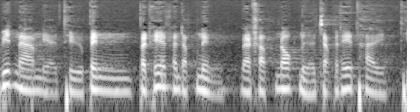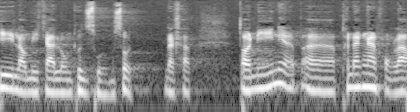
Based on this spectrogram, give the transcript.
เวียดนามเนี่ยถือเป็นประเทศอันดับหนึ่งนะครับนอกเหนือจากประเทศไทยที่เรามีการลงทุนสูงสุดนะครับ ตอนนี้เนี่ยพนักงานของเรา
